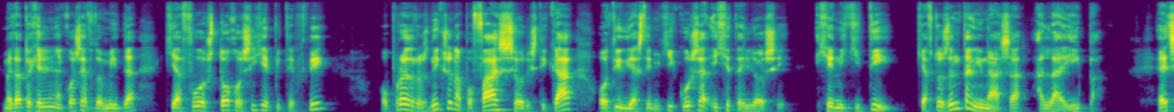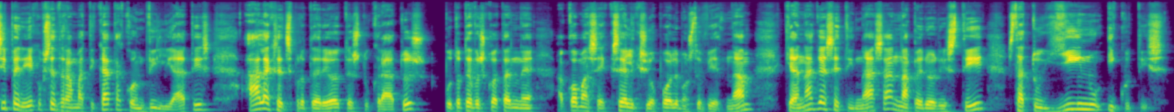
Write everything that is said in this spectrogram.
Μετά το 1970 και αφού ο στόχος είχε επιτευχθεί, ο πρόεδρος Νίξον αποφάσισε οριστικά ότι η διαστημική κούρσα είχε τελειώσει. Είχε νικητή και αυτός δεν ήταν η NASA, αλλά η ΙΠΑ. Έτσι περιέκοψε δραματικά τα κονδύλια της, άλλαξε τις προτεραιότητες του κράτους, που τότε βρισκόταν ε, ακόμα σε εξέλιξη ο πόλεμος στο Βιετνάμ, και ανάγκασε την NASA να περιοριστεί στα του γήινου οίκου της.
